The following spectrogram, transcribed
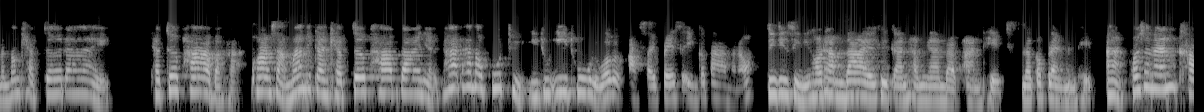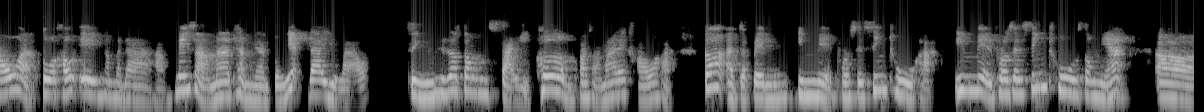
มันต้อง capture ได้ capture ภาพอะค่ะ ความสามารถในการ capture ภาพได้เนี่ย ถ้าถ้าเราพูดถึง E2E2 หรือว่าแบบอะ Cypress เองก็ตามอะเนาะ จริง ๆ สิ่งที่เขาทำได้คือการทำงานแบบอ่าน text แล้วก็แปลงเป็น text อะ เพราะฉะนั้นเขาอะตัวเขาเองธรรมดาค่ะ ไม่สามารถทำงานตรงเนี้ยได้อยู่แล้ว สิ่งที่เราต้องใส่เพิ่มความสามารถให้เขาอะค่ะ ก็อาจจะเป็น image processing tool ค่ะ image processing tool ตรงเนี้ยอ่อ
